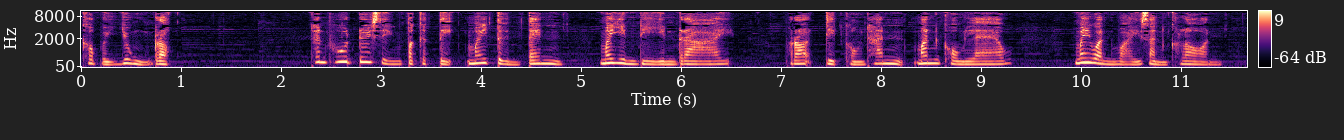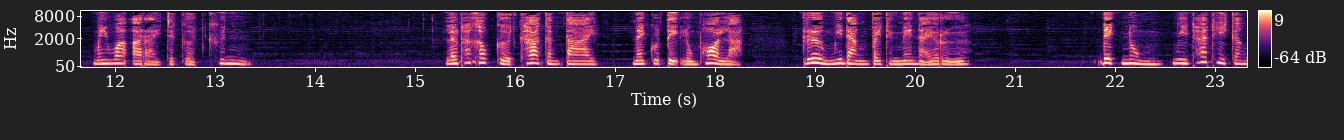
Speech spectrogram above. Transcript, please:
เข้าไปยุ่งหรอก ท่านพูดด้วยเสียงปกติไม่ตื่นเต้น ไม่ยินดียินร้าย เพราะจิตของท่านมั่นคงแล้ว ไม่หวั่นไหวสั่นคลอน ไม่ว่าอะไรจะเกิดขึ้น แล้วถ้าเขาเกิดฆ่ากันตายในกุฏิหลวงพ่อละ่ะ เรื่องมิดังไปถึงในไหนหรือ เด็กหนุ่มมีท่าทีกัง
